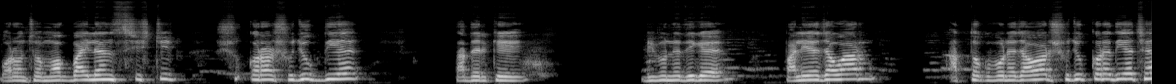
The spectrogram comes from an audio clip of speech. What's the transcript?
বরঞ্চ মক ভাইলেন্স সৃষ্টি করার সুযোগ দিয়ে তাদেরকে বিভিন্ন দিকে পালিয়ে যাওয়ার, আত্মগোপনে যাওয়ার সুযোগ করে দিয়েছে।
